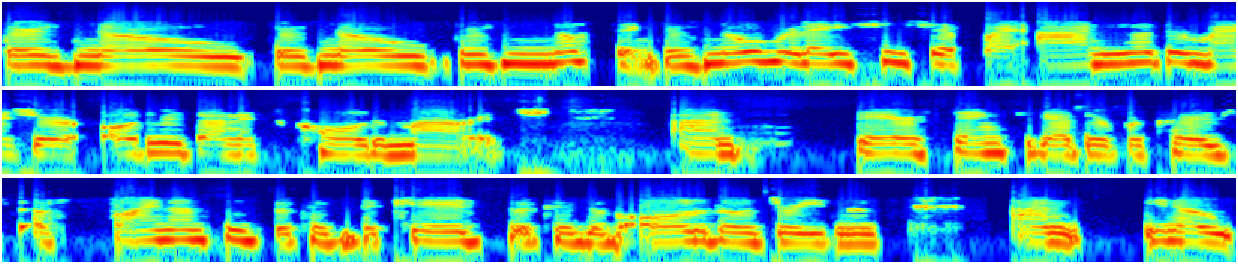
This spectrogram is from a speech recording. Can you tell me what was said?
There's no, there's no, there's nothing. There's no relationship by any other measure other than it's called a marriage. And they are staying together because of finances, because of the kids, because of all of those reasons. And, you know,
